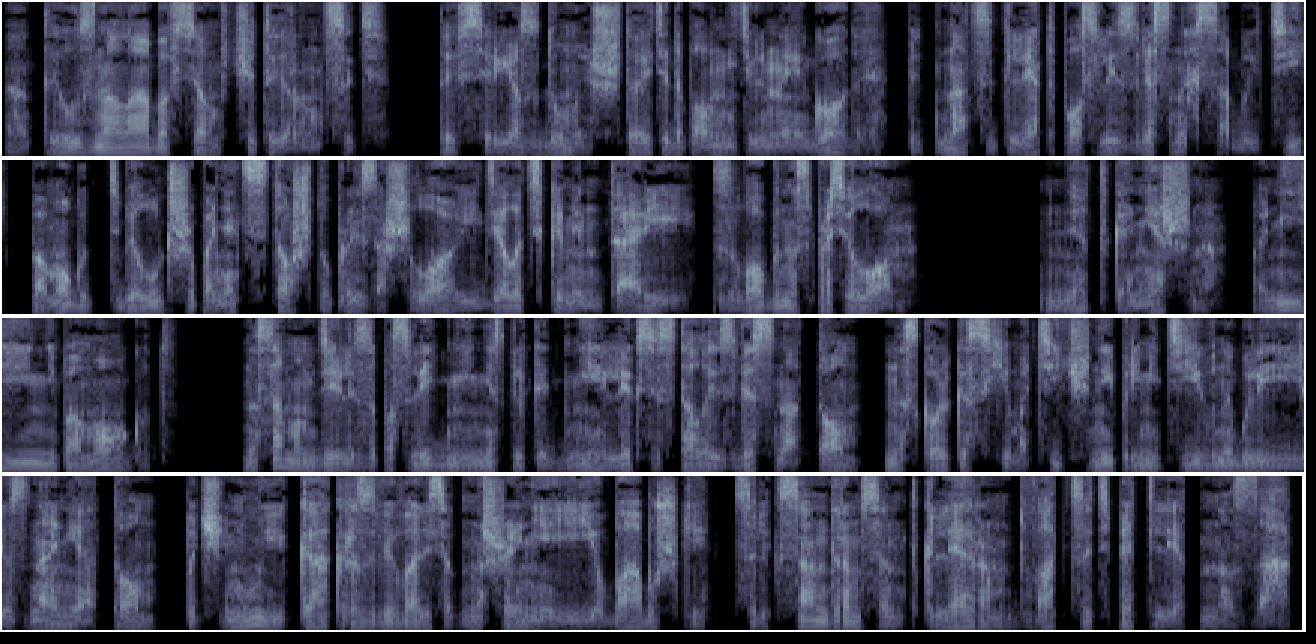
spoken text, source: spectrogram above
«А ты узнала обо всем в четырнадцать. Ты всерьез думаешь, что эти дополнительные годы, пятнадцать лет после известных событий, помогут тебе лучше понять то, что произошло, и делать комментарии?» — злобно спросил он. «Нет, конечно, они ей не помогут. На самом деле, за последние несколько дней Лекси стало известно о том, насколько схематичны и примитивны были ее знания о том, почему и как развивались отношения ее бабушки с Александром Сент-Клером 25 лет назад.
